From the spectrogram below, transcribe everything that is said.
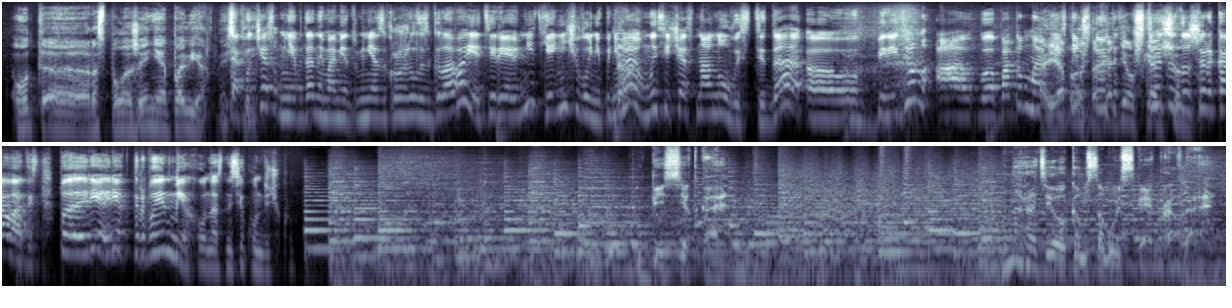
от э, расположения поверхности. Так, вот сейчас у меня в данный момент у меня закружилась голова, я теряю нить, я ничего не понимаю. Да. Мы сейчас на новости, да, э, перейдем, а э, потом мы объясним, а что, это, сказать, что это что... за широковатость. Ректор военмеха у нас на секундочку. Беседка радио «Комсомольская правда».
